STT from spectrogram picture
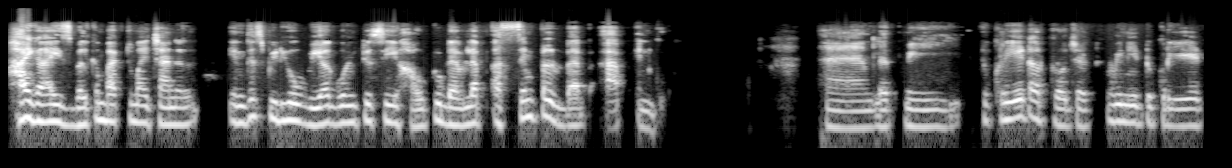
Hi guys, welcome back to my channel. In this video, we are going to see how to develop a simple web app in Go. And let me, to create our project, we need to create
